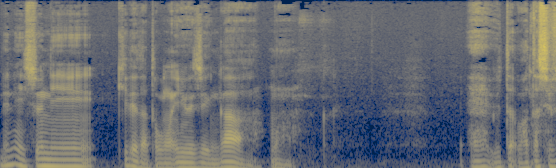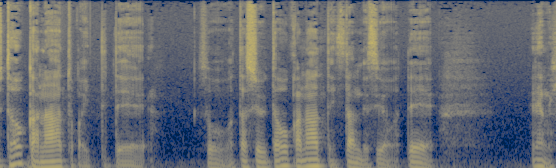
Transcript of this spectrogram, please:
でね一緒に来てた友人が「まあ、え歌私歌おうかな」とか言ってて「そう私歌おうかな」って言ってたんですよ。ででも一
